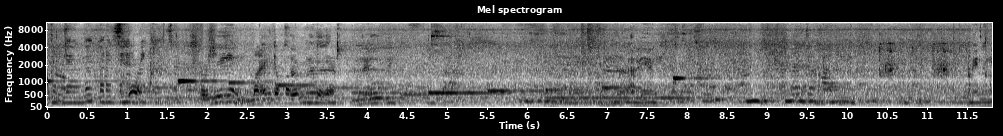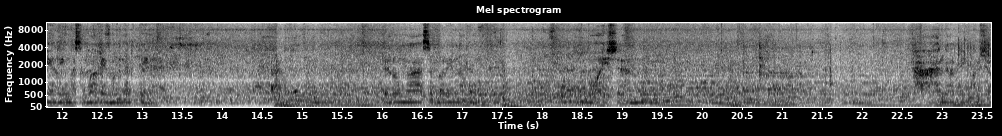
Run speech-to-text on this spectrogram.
Problema, parang tahimik ka. Rosing, kumain ka pa mabuti. Arian. May nangyaring masama kay Mang Martin. Pero umaasa pa rin ako. Buhay siya. Hahanapin ko siya.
